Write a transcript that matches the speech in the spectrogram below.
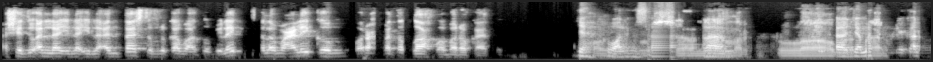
Asyhadu an la ilaha illa anta astaghfiruka wa atubu ilaik. Assalamualaikum warahmatullahi wabarakatuh. Ya, waalaikumsalam warahmatullahi wabarakatuh.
